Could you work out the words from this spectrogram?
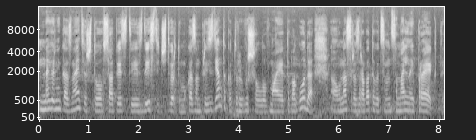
наверняка знаете, что в соответствии с 204 указом президента, который вышел в мае этого года, у нас разрабатываются национальные проекты.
